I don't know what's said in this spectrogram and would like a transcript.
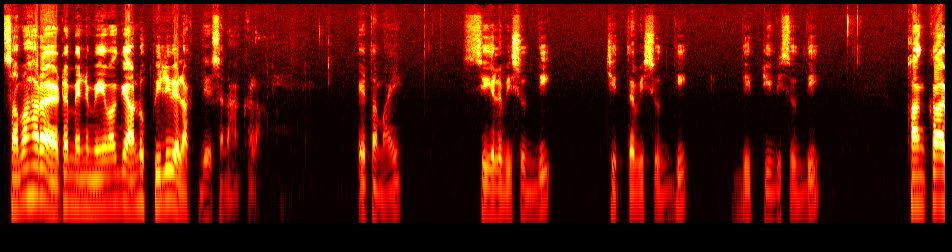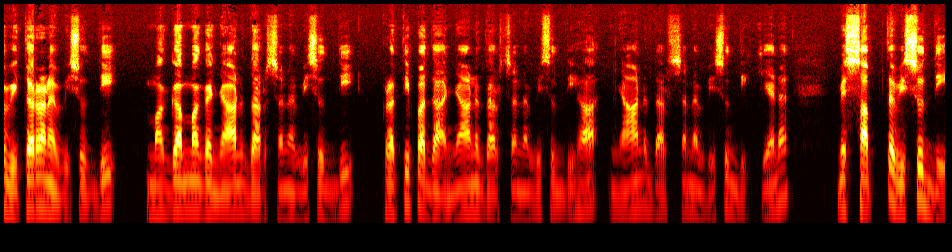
සමහර අයට මෙන්න මේ වගේ අනුපිළිවෙලක් දේශනා කළා. ඒ තමයි සීල විසුද්ධි, චිත්ත විසුද්ධි, ditthi විසුද්ධි, කාංකා විතරණ විසුද්ධි, මග්ගමග්ග ඥාන දර්ශන විසුද්ධි, ප්‍රතිපදා ඥාන දර්ශන විසුද්ධි හා ඥාන දර්ශන විසුද්ධි කියන මේ සප්ත විසුද්ධි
